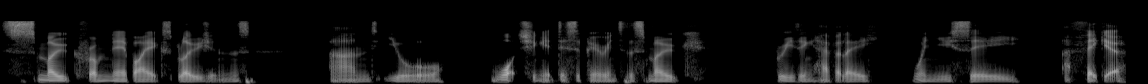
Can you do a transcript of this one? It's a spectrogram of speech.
smoke from nearby explosions, and you're watching it disappear into the smoke, breathing heavily when you see a figure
